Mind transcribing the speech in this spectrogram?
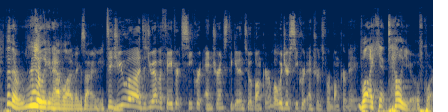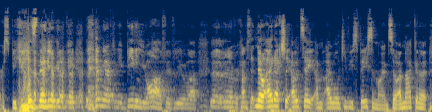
then they're really going to have a lot of anxiety. Did you uh, did you have a favorite secret entrance to get into a bunker? What would your secret entrance for a bunker be? Well, I can't tell you, of course, because then you're going to be, then I'm going to have to be beating you off if you, uh, whenever it comes to, no, I'd actually, I would say, um, I will give you space in mind. So I'm not going to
